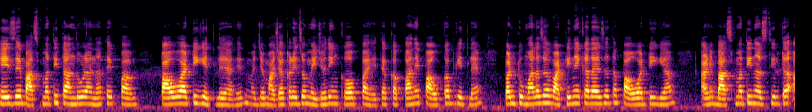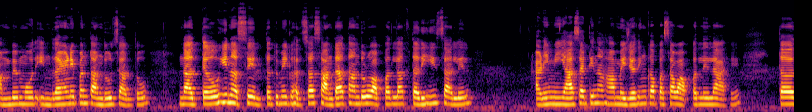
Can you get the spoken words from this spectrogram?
हे जे बासमती तांदूळ आहे ना ते पा पाववाटी घेतले आहेत. म्हणजे माझ्याकडे जो मेजरिंग कप आहे त्या कपाने पाव कप घेतला आहे पण तुम्हाला जर वाटीने करायचं तर पाववाटी घ्या. आणि बासमती नसतील तर आंबेमोर इंद्रायणी पण तांदूळ चालतो. न तोही नसेल तर तुम्ही घरचा सांदा तांदूळ वापरला तरीही चालेल. आणि मी ह्यासाठी ना हा मेजरिंग कप असा वापरलेला आहे. तर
